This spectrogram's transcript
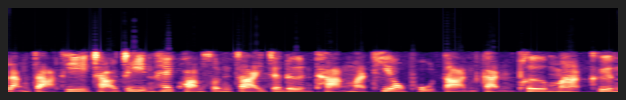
หลังจากที่ชาวจีนให้ความสนใจจะเดินทางมาเที่ยวพูตานกันเพิ่มมากขึ้น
